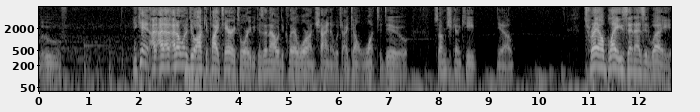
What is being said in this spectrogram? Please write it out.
Move. You can't, I, I, I don't want to do occupy territory because then I would declare war on China, which I don't want to do. So I'm just going to keep, you know, trailblazing as it were,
